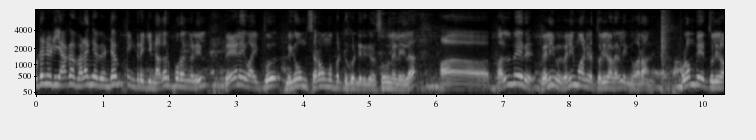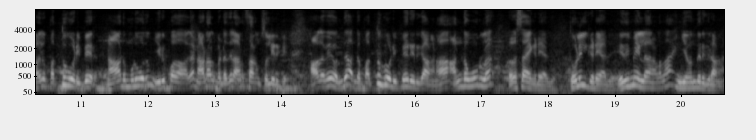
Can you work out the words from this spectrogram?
உடனடியாக வழங்க வேண்டும். இன்றைக்கு நகர்ப்புறங்களில் வேலை வாய்ப்பு மிகவும் சிரமப்பட்டு கொண்டிருக்கிற சூழ்நிலையில் பல்வேறு வெளி வெளிமாநில தொழிலாளர்கள் இங்கே வராங்க. புலம்பெயர் தொழிலாளர்கள் பத்து கோடி பேர் நாடு முழுவதும் இருப்பதாக நாடாளுமன்றத்தில் அரசாங்கம் சொல்லியிருக்கு. ஆகவே வந்து அந்த பத்து கோடி பேர் இருக்காங்கன்னா அந்த ஊரில் விவசாயம் கிடையாது தொழில் கிடையாது எதுவுமே இல்லாதனால தான் இங்கே வந்து இருக்கிறாங்க.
